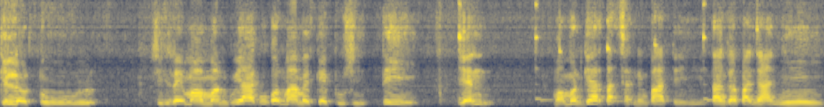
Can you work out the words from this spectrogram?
Ki lho Dul. Sire momen kuwi aku kon pamit ke Bu Siti. Yen momen ki arep tak jak ning pati, tanggapan nyanyi.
